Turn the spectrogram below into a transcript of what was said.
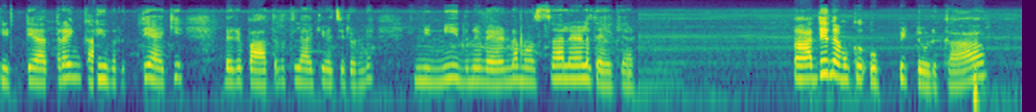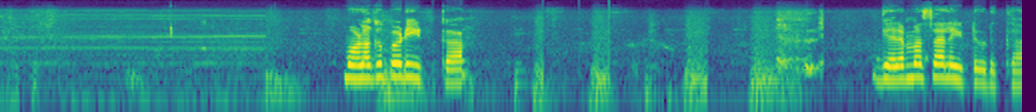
കിട്ടിയ അത്രയും കറി വൃത്തിയാക്കി ഇവിടെ ഒരു പാത്രത്തിലാക്കി വെച്ചിട്ടുണ്ട്. ഇനി ഇനി ഇതിന് വേണ്ട മസാലകൾ തേക്കാം. ആദ്യം നമുക്ക് ഉപ്പിട്ട് കൊടുക്കാം. മുളക് പൊടി ഇട്ടുക ഗരം മസാല ഇട്ട് കൊടുക്കുക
